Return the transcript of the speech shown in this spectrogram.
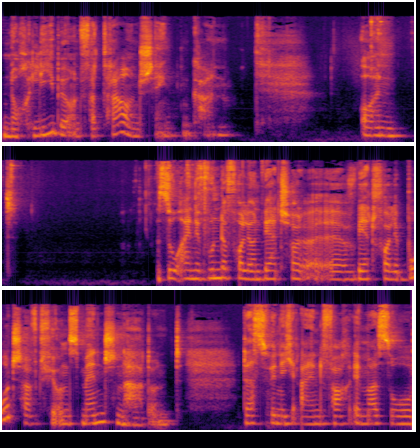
noch Liebe und Vertrauen schenken kann. Und so eine wundervolle und äh, wertvolle Botschaft für uns Menschen hat. Und das finde ich einfach immer so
